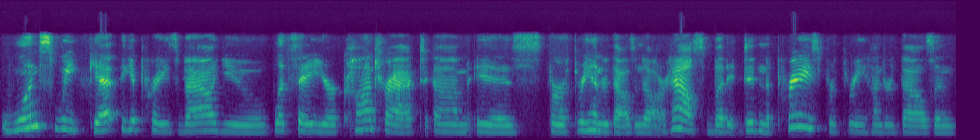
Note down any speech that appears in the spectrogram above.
once we get the appraised value, let's say your contract um, is for a $300,000 house, but it didn't appraise for 300,000,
